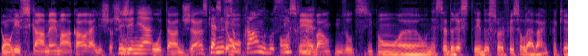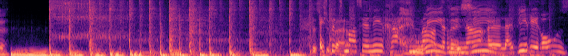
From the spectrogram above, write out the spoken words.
Puis on réussit quand même encore à aller chercher au- autant de gens. C'est parce nous qu'on surprendre aussi. on se réinvente, nous autres aussi, puis on, euh, on essaie de rester, de surfer sur la vague. Fait que, Hey, je peux-tu mentionner rapidement Ben oui, en terminant euh, la virée rose?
